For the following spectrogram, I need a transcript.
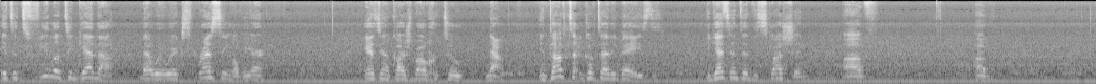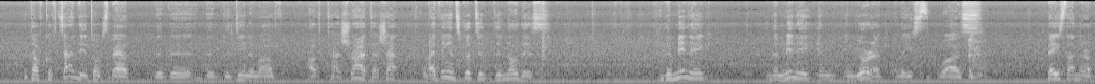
It's a tefillah together that we're, we're expressing over here. Asking Hakadosh Baruch Hu to now. In Tav Kuf Tzadi Beis, it gets into discussion of of Tav Kuf Tzadi talks about the the the, the dinam of of Tashra Tashat. I think it's good to, to know this. The minig the minig in, in Europe at least was based on the Rab-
